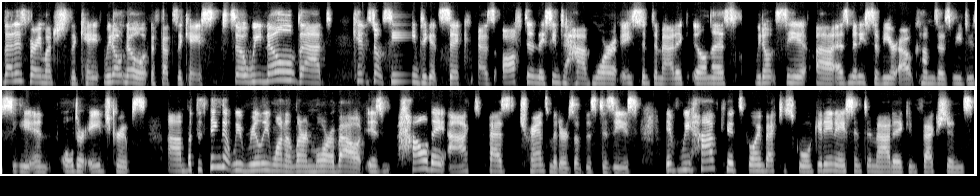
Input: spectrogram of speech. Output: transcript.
that is very much the case. We don't know if that's the case. So we know that kids don't seem to get sick as often. They seem to have more asymptomatic illness. We don't see uh, as many severe outcomes as we do see in older age groups. Um, but the thing that we really want to learn more about is how they act as transmitters of this disease. If we have kids going back to school getting asymptomatic infections,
